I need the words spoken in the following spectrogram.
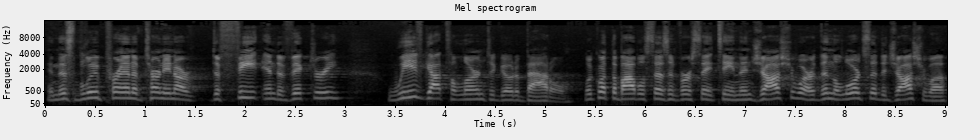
In this blueprint of turning our defeat into victory, We've got to learn to go to battle. Look what the Bible says in verse 18. Then Joshua, then the Lord said to Joshua,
